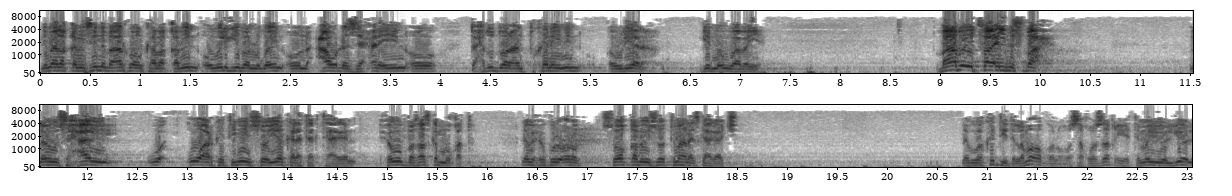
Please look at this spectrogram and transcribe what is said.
Nimaan la qabaysinna arko oon kaba qabin oo weligiiba lugayn oon caawo dhan seexanaynin oo taxduudoon aan tukanaynin awliyana ah geedna u waaban yahay. Baabu ifaai misbaax. Nabigu saxaabi uu arkay timihiisoo yar kala taagtaagan xogu basaas ka muuqata. Nabig wuxuu ku orod soo qabayso timahana iska hagaaji. Nabig waa ka diiday lama ogolo wasaq wasaq iyo timo yoolyool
